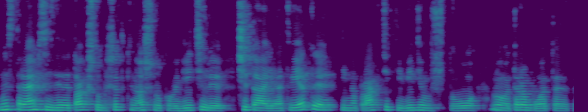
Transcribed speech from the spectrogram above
Мы стараемся сделать так, чтобы все-таки наши руководители читали ответы и на практике видим, что ну, это работает.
